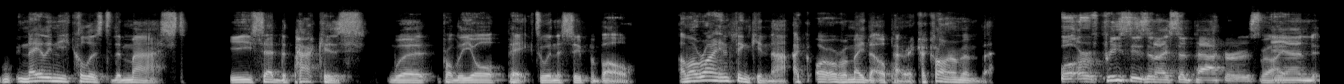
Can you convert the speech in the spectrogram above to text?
nailing your colours to the mast. You said the Packers were probably your pick to win the Super Bowl. Am I right in thinking that, I, or have I made that up, Eric? I can't remember. Well, or preseason, I said Packers. Right. And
